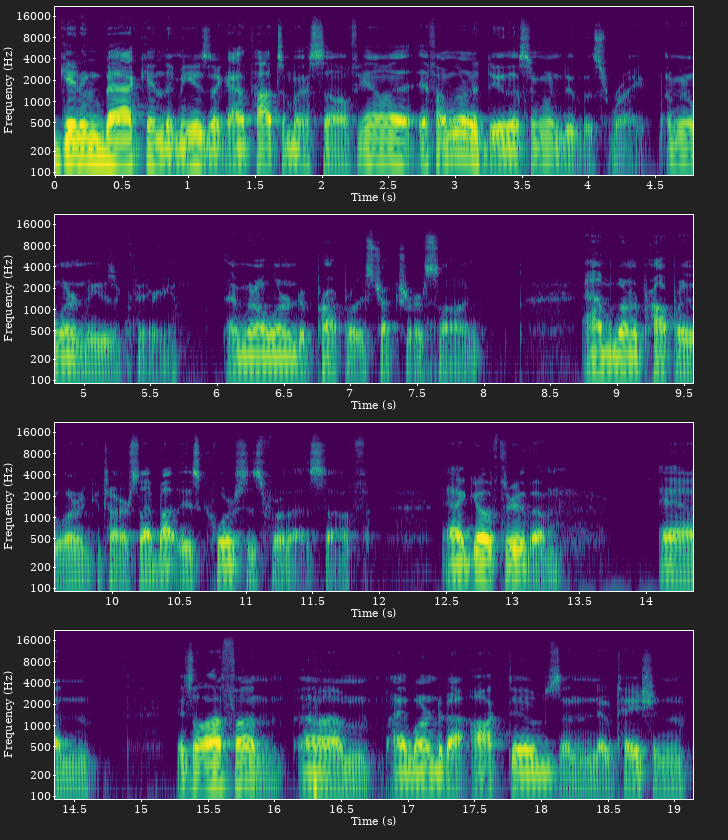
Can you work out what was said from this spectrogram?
getting back into music, I thought to myself, you know, if I'm going to do this, I'm going to do this right. I'm going to learn music theory. I'm going to learn to properly structure a song. I'm going to properly learn guitar. So I bought these courses for that stuff. And I go through them. And it's a lot of fun. Um, I learned about octaves and notation.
